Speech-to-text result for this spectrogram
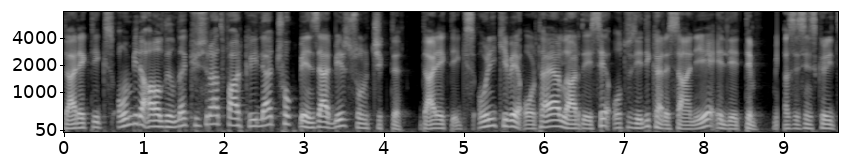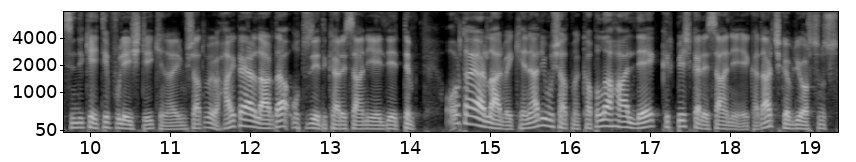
DirectX 11'i aldığımda küsurat farkıyla çok benzer bir sonuç çıktı. DirectX 12 ve orta ayarlarda ise 37 kare saniye elde ettim. Assassin's Creed Syndicate Full HD, kenar yumuşatma ve high ayarlarda 37 kare saniye elde ettim. Orta ayarlar ve kenar yumuşatma kapalı halde 45 kare saniyeye kadar çıkabiliyorsunuz.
